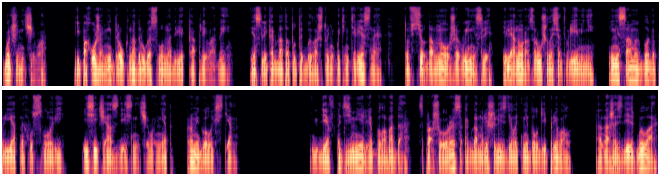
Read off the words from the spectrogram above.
Больше ничего и похожи они друг на друга словно две капли воды. Если когда-то тут и было что-нибудь интересное, то все давно уже вынесли, или оно разрушилось от времени и не самых благоприятных условий, и сейчас здесь ничего нет, кроме голых стен. «Где в подземелье была вода?» — спрашиваю Ресса, когда мы решили сделать недолгий привал. «Она же здесь была.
